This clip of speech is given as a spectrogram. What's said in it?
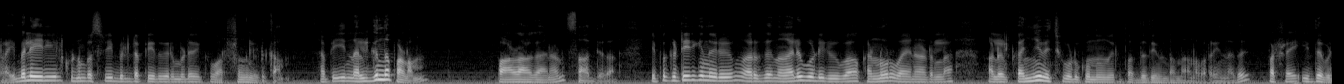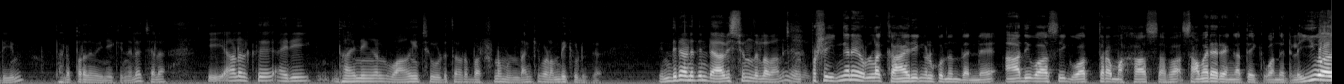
ട്രൈബൽ ഏരിയയിൽ കുടുംബശ്രീ ബിൽഡപ്പ് ചെയ്ത് വരുമ്പോഴേക്ക് വർഷങ്ങളെടുക്കാം അപ്പോൾ ഈ നൽകുന്ന പണം പാഴാകാനാണ് സാധ്യത. ഇപ്പോൾ കിട്ടിയിരിക്കുന്ന ഒരു അവർക്ക് നാല് കോടി രൂപ കണ്ണൂർ വയനാടുള്ള ആളുകൾ കഞ്ഞി വെച്ച് കൊടുക്കുന്നു എന്നൊരു പദ്ധതി ഉണ്ടെന്നാണ് പറയുന്നത്. പക്ഷേ ഇതെവിടെയും ഫലപ്രദമായി നിൽക്കുന്നില്ല ചില ഈ ആളുകൾക്ക് അരി ധാന്യങ്ങൾ വാങ്ങിച്ചു കൊടുത്ത് അവിടെ ഭക്ഷണം ഉണ്ടാക്കി വിളമ്പി കൊടുക്കുക. എന്തിനാണ് ഇതിന്റെ ആവശ്യം എന്നുള്ളതാണ് പക്ഷേ ഇങ്ങനെയുള്ള കാര്യങ്ങൾക്കൊന്നും തന്നെ ആദിവാസി ഗോത്ര മഹാസഭ സമര രംഗത്തേക്ക് വന്നിട്ടില്ല. ഈ വക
